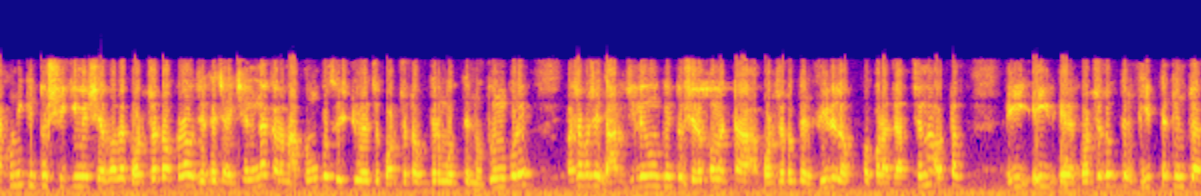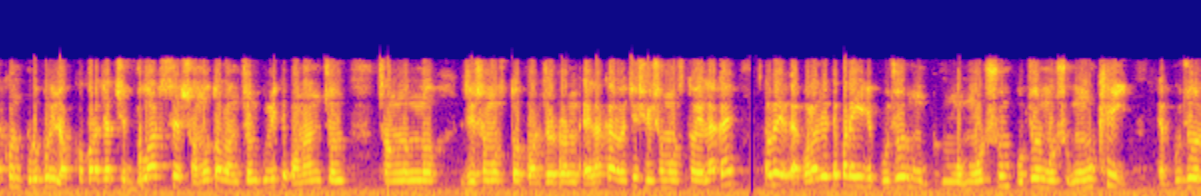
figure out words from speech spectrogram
এখনই কিন্তু সিকিমে সেভাবে পর্যটকরাও যেতে চাইছেন না, কারণ আতঙ্ক সৃষ্টি হয়েছে পর্যটকদের মধ্যে নতুন করে। পাশাপাশি দার্জিলিংও কিন্তু সেরকম একটা পর্যটকদের ভিড় লক্ষ্য করা যাচ্ছে না। অর্থাৎ, এই এই পর্যটকদের ভিড়টা কিন্তু এখন পুরোপুরি লক্ষ্য করা যাচ্ছে ডুয়ার্সের সমতল অঞ্চলগুলিতে। বনাঞ্চল সংলগ্ন যে সমস্ত পর্যটন এলাকা রয়েছে, সেই সমস্ত এলাকায়। তবে বলা যেতে পারে এই যে পুজোর মরশুম পুজোর মুখেই পুজোর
